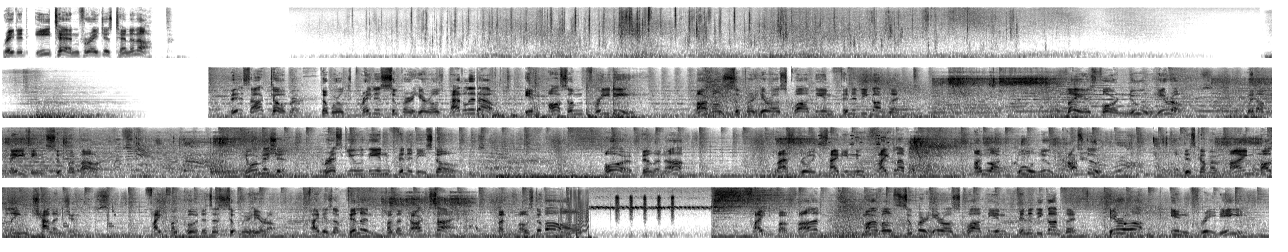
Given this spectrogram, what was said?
Rated E10 for ages 10 and up. This October, the world's greatest superheroes battle it out in awesome 3D. Marvel's Superhero Squad The Infinity Gauntlet. Play as four new heroes with amazing superpowers. Your mission rescue the Infinity Stones. Or villain up. Blast through exciting new flight levels. Unlock cool new costumes. Discover mind-boggling challenges. Fight for good as a superhero. Fight as a villain for the dark side. But most of all, fight for fun. Marvel Superhero Squad The Infinity Gauntlet. Hero up in 3D.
